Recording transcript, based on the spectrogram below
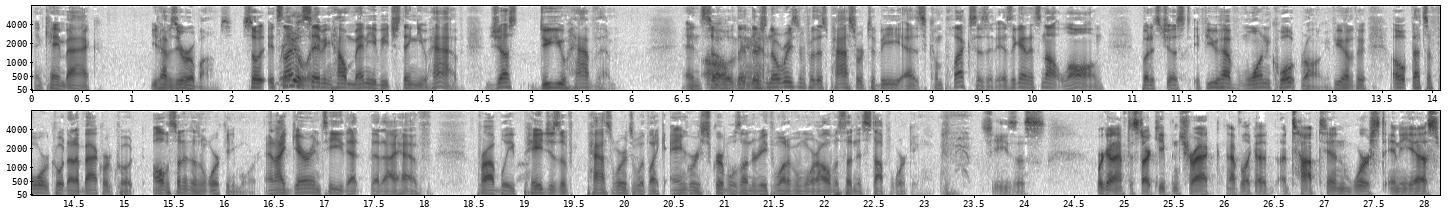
and came back, you'd have zero bombs. So it's not even saving how many of each thing you have. Just do you have them? And so Oh, th- there's no reason for this password to be as complex as it is. Again, it's not long, but it's just if you have one quote wrong, if you have the oh that's a forward quote not a backward quote, all of a sudden it doesn't work anymore. And I guarantee that that I have probably pages of passwords with like angry scribbles underneath one of them where all of a sudden it stopped working. Jesus. We're going to have to start keeping track, and have like a, a top 10 worst NES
